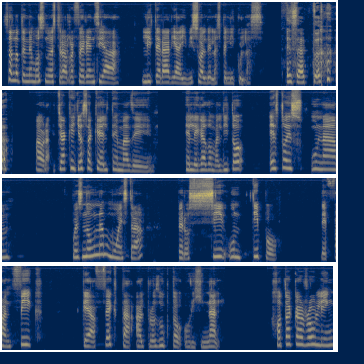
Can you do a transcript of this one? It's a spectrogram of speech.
solo tenemos nuestra referencia literaria y visual de las películas. Exacto. Ahora, ya que yo saqué el tema de El legado maldito, esto es una, pues no una muestra, pero sí un tipo de fanfic que afecta al producto original. JK Rowling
